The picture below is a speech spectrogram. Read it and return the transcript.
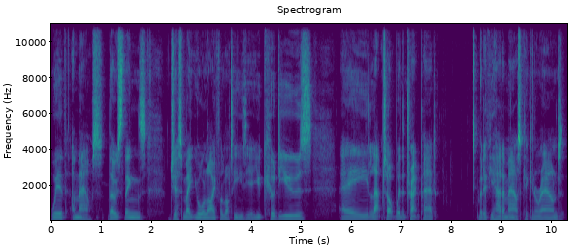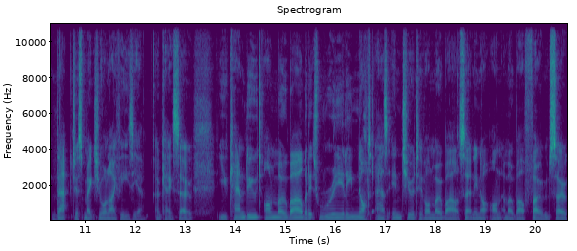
with a mouse. Those things just make your life a lot easier. You could use a laptop with a trackpad, but if you had a mouse kicking around, that just makes your life easier. Okay, so you can do it on mobile, but it's really not as intuitive on mobile, certainly not on a mobile phone. So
